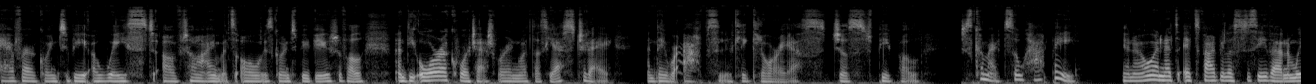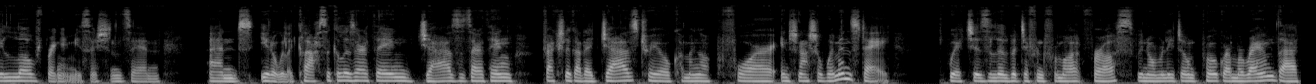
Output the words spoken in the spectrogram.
ever going to be a waste of time. It's always going to be beautiful. And the Aura Quartet were in with us yesterday, and they were absolutely glorious. Just people just come out so happy, you know, and it's it's fabulous to see that. And we love bringing musicians in. And you know, like classical is our thing, jazz is our thing. We've actually got a jazz trio coming up for International Women's Day, which is a little bit different from uh, for us. We normally don't program around that,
